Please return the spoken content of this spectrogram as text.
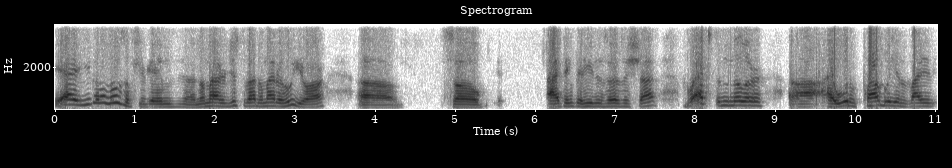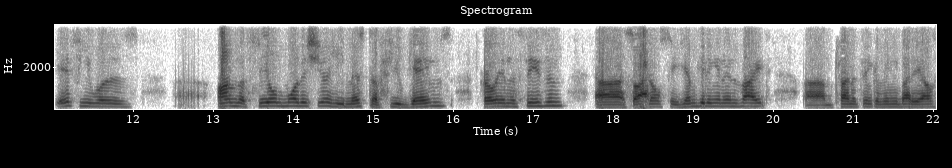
Yeah, you're going to lose a few games, uh, no matter just about no matter who you are. Uh, so I think that he deserves a shot. Braxton Miller, uh, I would have probably invited if he was uh, on the field more this year. He missed a few games early in the season, uh, so I don't see him getting an invite. I'm trying to think of anybody else.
